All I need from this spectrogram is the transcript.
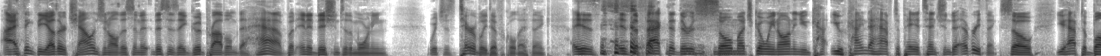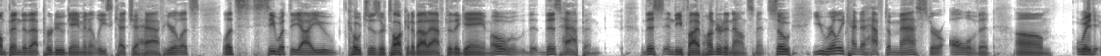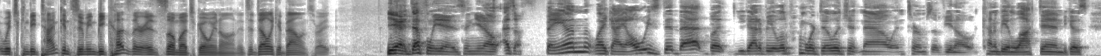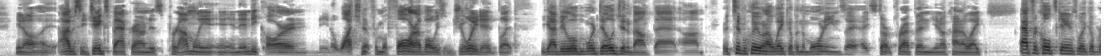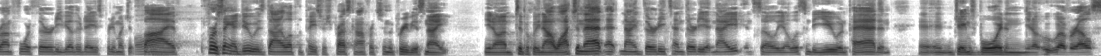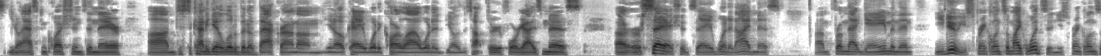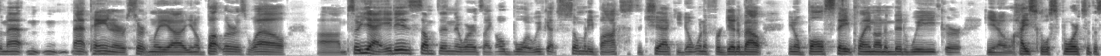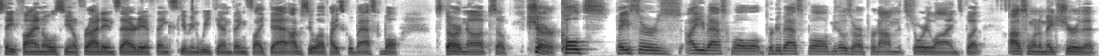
I think the other challenge in all this, and this is a good problem to have, but in addition to the morning which is terribly difficult, I think, is is the fact that there is so much going on, and you you kind of have to pay attention to everything. So you have to bump into that Purdue game and at least catch a half. Here, let's let's see what the IU coaches are talking about after the game. Oh, th- this happened. This Indy 500 announcement. So you really kind of have to master all of it. Um, which, which can be time consuming because there is so much going on. It's a delicate balance, right? Yeah, it definitely is. And, you know, as a fan like I always did that, but you got to be a little bit more diligent now in terms of, you know, kind of being locked in because, you know, obviously Jake's background is predominantly in, in IndyCar and, you know, watching it from afar, I've always enjoyed it, but you got to be a little bit more diligent about that. Um, but typically when I wake up in the mornings, I, I start prepping, you know, kind of like after Colts games, wake up around 4.30. The other day is pretty much at oh. 5. First thing I do is dial up the Pacers press conference from the previous night you know, I'm typically not watching that at 9:30, 10:30 at night, and so you know, listen to you and Pat and and James Boyd and you know whoever else you know asking questions in there, um, just to kind of get a little bit of background on you know, okay, what did Carlisle, what did you know the top three or four guys miss, uh, or say I should say, what did I miss um, from that game, and then you do you sprinkle in some Mike Woodson, you sprinkle in some Matt Matt Payne, or certainly uh, you know Butler as well. Um, so yeah, it is something where it's like, oh boy, we've got so many boxes to check. You don't want to forget about, you know, Ball State playing on a midweek or, you know, high school sports with the state finals, you know, Friday and Saturday of Thanksgiving weekend, things like that. Obviously, we'll have high school basketball starting up. So sure, Colts, Pacers, IU basketball, Purdue basketball. I mean, those are our predominant storylines, but I also want to make sure that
